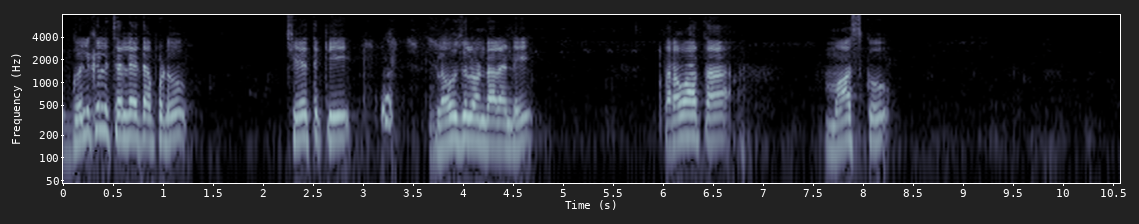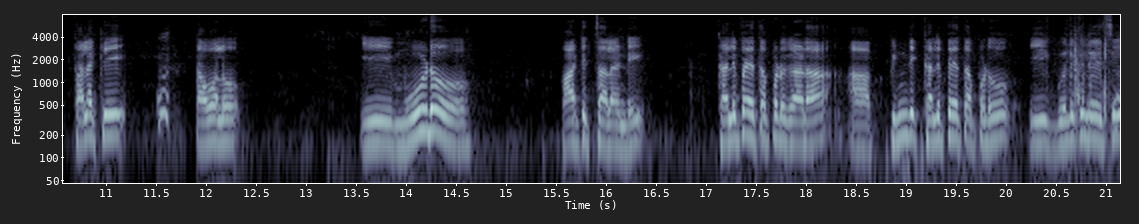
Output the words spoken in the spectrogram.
గొలికలు చల్లేటప్పుడు చేతికి గ్లౌజులు ఉండాలండి. తర్వాత మాస్కు తలకి టవలు ఈ మూడు పాటించాలండి. కలిపేటప్పుడు కాడ ఆ పిండి కలిపేటప్పుడు ఈ గొలికలేసి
